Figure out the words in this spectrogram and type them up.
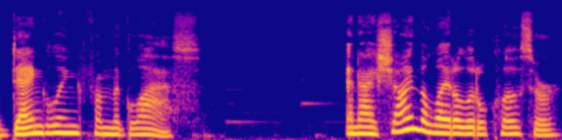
dangling from the glass. And I shined the light a little closer,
